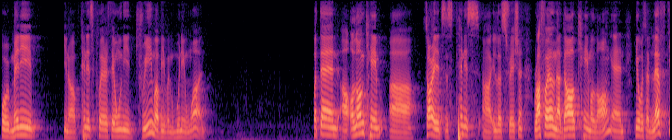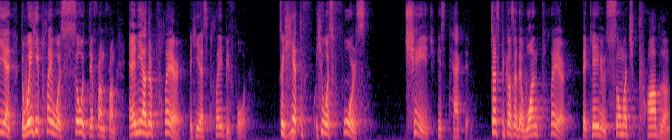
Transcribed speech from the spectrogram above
For many you know, tennis players, they only dream of even winning one. But then uh, along came, uh, sorry, it's this tennis uh, illustration. Rafael Nadal came along, and he was a lefty, and the way he played was so different from any other player that he has played before. So he, had to, he was forced to change his tactic just because of that one player that gave him so much problem.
